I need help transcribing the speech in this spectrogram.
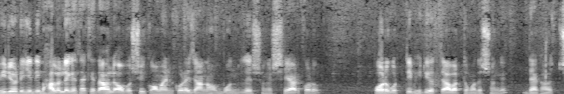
ভিডিওটি যদি ভালো লেগে থাকে, তাহলে অবশ্যই কমেন্ট করে জানাও, বন্ধুদের সঙ্গে শেয়ার করো। পরবর্তী ভিডিওতে আবার তোমাদের সঙ্গে দেখা হচ্ছে।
